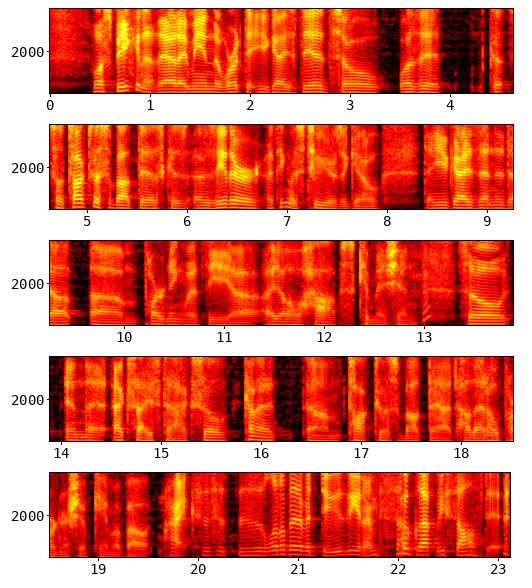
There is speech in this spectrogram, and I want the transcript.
well, speaking of that, I mean, the work that you guys did. So was it? So talk to us about this because it was either I think it was two years ago that you guys ended up um, partnering with the uh, Idaho Hops Commission. So and the excise tax. So kind of um, talk to us about that, how that whole partnership came about. All right, 'cause this is this is a little bit of a doozy, and I'm so glad we solved it.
